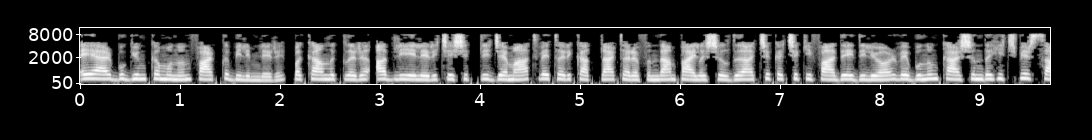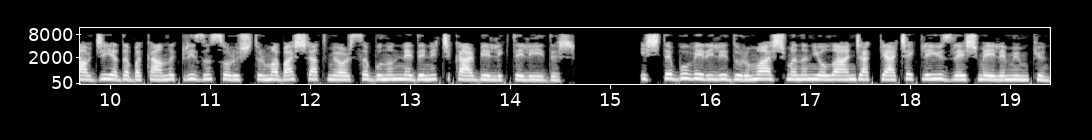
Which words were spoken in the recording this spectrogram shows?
Eğer bugün kamunun farklı bilimleri, bakanlıkları, adliyeleri çeşitli cemaat ve tarikatlar tarafından paylaşıldığı açık açık ifade ediliyor ve bunun karşında hiçbir savcı ya da bakanlık rizin soruşturma başlatmıyorsa bunun nedeni çıkar birlikteliğidir. İşte bu verili durumu aşmanın yolu ancak gerçekle yüzleşmeyle mümkün.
